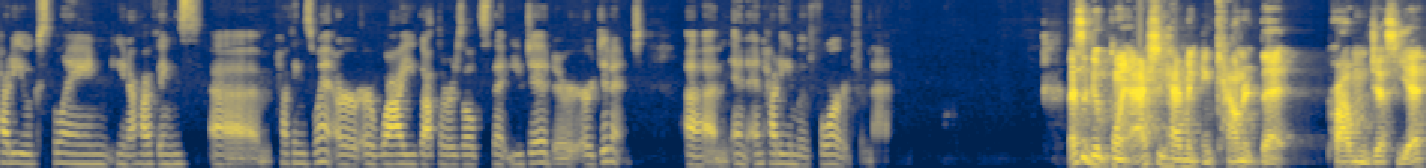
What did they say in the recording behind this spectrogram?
How do you explain you know how things um, how things went or, or why you got the results that you did or, or didn't um, and and how do you move forward from that? That's a good point. I actually haven't encountered that problem just yet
